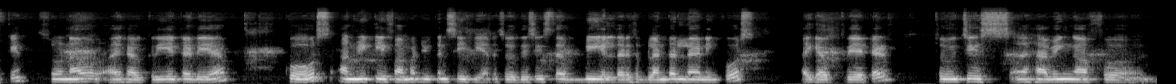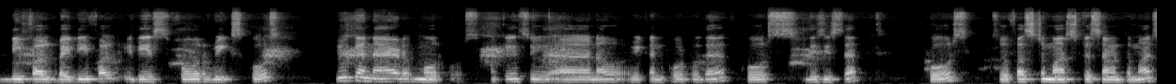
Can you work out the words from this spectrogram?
Okay. So now I have created a course on weekly format. You can see here. So this is the BL, that is a blended learning course I have created. So which is uh, having of uh, default by default, it is four weeks course. You can add more course. Okay. So uh, now we can go to the course. This is the course. So first March to 7th March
